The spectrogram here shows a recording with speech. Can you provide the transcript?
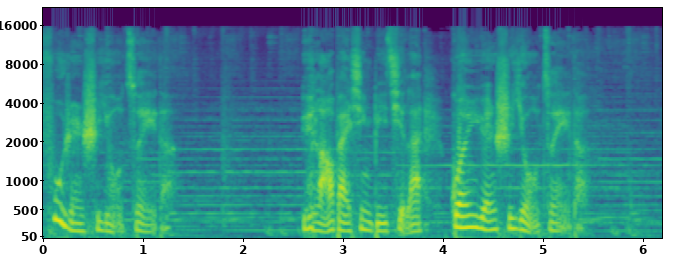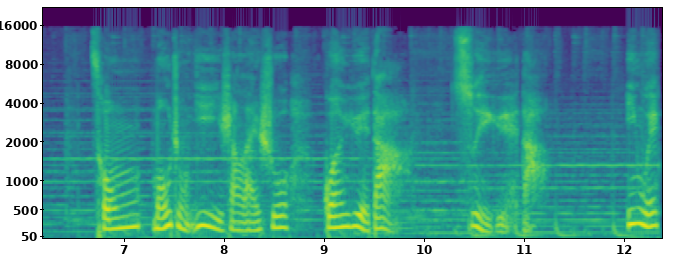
富人是有罪的；与老百姓比起来，官员是有罪的。从某种意义上来说，官越大，罪越大。因为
